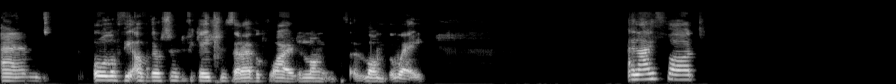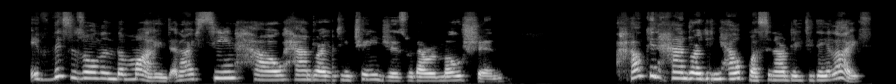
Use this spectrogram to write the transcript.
and all of the other certifications that I've acquired along along the way. And I thought, if this is all in the mind, and I've seen how handwriting changes with our emotion, how can handwriting help us in our day to day life?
